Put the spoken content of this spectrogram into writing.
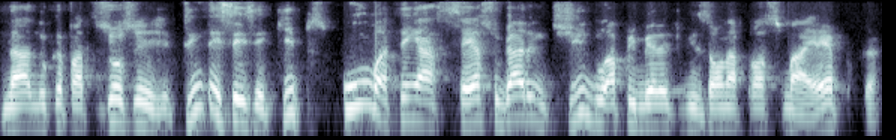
na, no campeonato, ou seja, 36 equipes, uma tem acesso garantido à primeira divisão na próxima época,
